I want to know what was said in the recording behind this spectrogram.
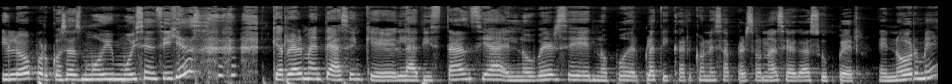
Y luego por cosas muy, muy sencillas que realmente hacen que la distancia, el no verse, el no poder platicar con esa persona se haga súper enorme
